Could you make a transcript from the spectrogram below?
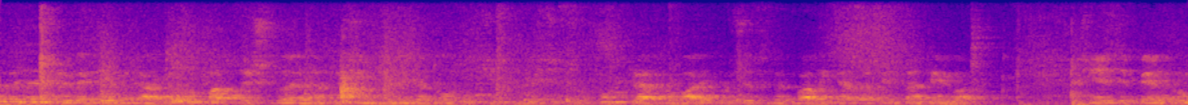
Având în vedere prevederile articolul 42 alineatul 5 din legea 215, supun spre aprobare procesul verbal de chiar la ședința anterioară. Cine este pentru,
